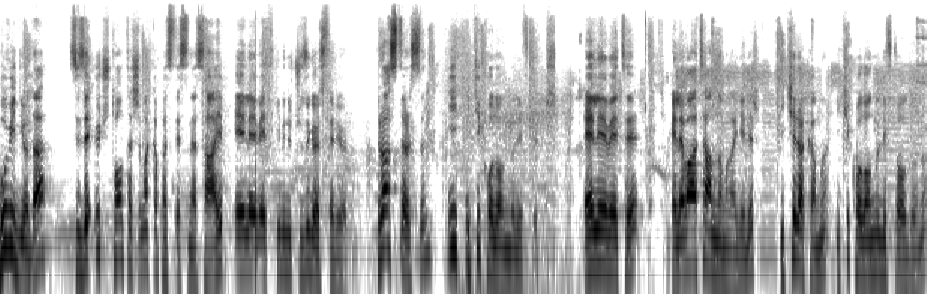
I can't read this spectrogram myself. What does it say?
Bu videoda size 3 ton taşıma kapasitesine sahip ELVT 2300'ü gösteriyorum. Thrusters'ın ilk iki kolonlu liftidir. ELVT, elevati anlamına gelir. İki rakamı iki kolonlu lift olduğunu,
